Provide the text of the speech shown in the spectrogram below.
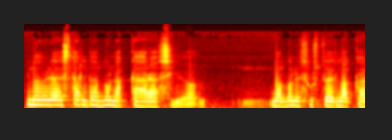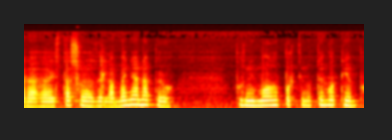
y no debería de estar dando la cara así, um, dándoles a ustedes la cara a estas horas de la mañana, pero pues ni modo porque no tengo tiempo.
